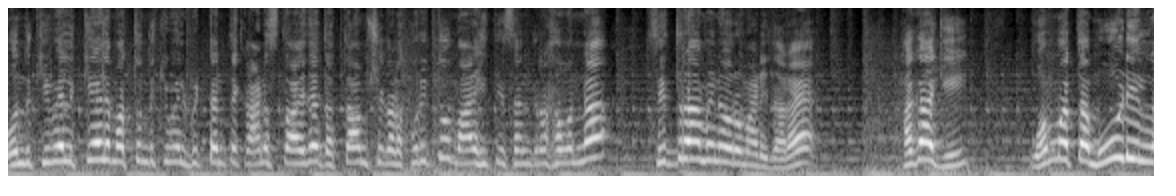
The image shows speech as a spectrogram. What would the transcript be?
ಒಂದು ಕಿವಿಯಲ್ಲಿ ಕೇಳಿ ಮತ್ತೊಂದು ಕಿವಿಯಲ್ಲಿ ಬಿಟ್ಟಂತೆ ಕಾಣಿಸ್ತಾ ಇದೆ. ದತ್ತಾಂಶಗಳ ಕುರಿತು ಮಾಹಿತಿ ಸಂಗ್ರಹವನ್ನು ಸಿದ್ದರಾಮಯ್ಯನವರು ಮಾಡಿದ್ದಾರೆ. ಹಾಗಾಗಿ ಒಮ್ಮತ ಮೂಡಿಲ್ಲ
